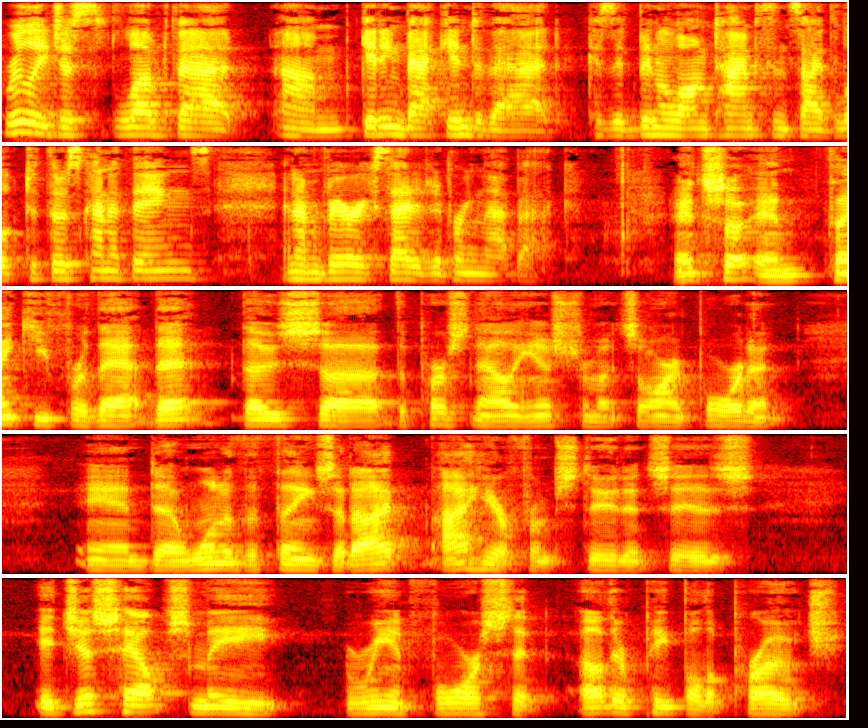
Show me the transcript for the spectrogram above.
really just loved that, um, getting back into that because it'd been a long time since I'd looked at those kind of things. And I'm very excited to bring that back. And so, and thank you for that. That those uh, the personality instruments are important. And uh, one of the things that I I hear from students is it just helps me reinforce that other people approach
